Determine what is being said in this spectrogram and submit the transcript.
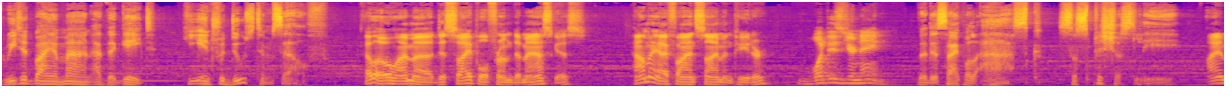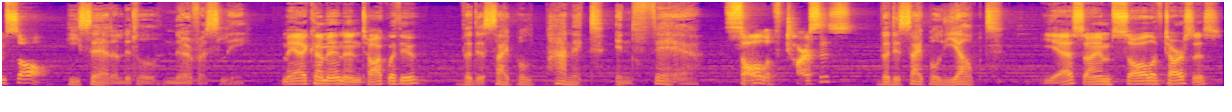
Greeted by a man at the gate, He introduced himself. Hello, I'm a disciple from Damascus. How may I find Simon Peter? What is your name? The disciple asked suspiciously. I am Saul. He said a little nervously. May I come in and talk with you? The disciple panicked in fear. Saul of Tarsus? The disciple yelped. Yes, I am Saul of Tarsus.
